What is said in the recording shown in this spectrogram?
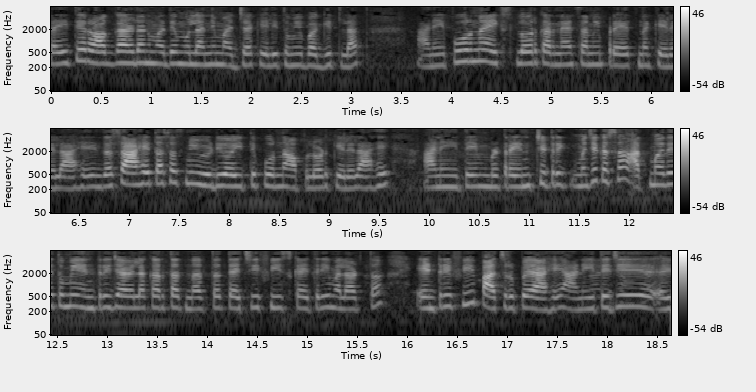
तर इथे रॉक गार्डनमध्ये मुलांनी मज्जा केली तुम्ही बघितलात. आणि पूर्ण एक्सप्लोअर करण्याचा मी प्रयत्न केलेला आहे. जसं आहे तसंच मी व्हिडिओ इथे पूर्ण अपलोड केलेला आहे. आणि ते ट्रेनची ट्रिक म्हणजे कसं आतमध्ये तुम्ही एंट्री ज्या वेळेला करतात ना तर त्याची फीस काहीतरी मला वाटतं एंट्री फी पाच रुपये आहे. आणि ते जी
